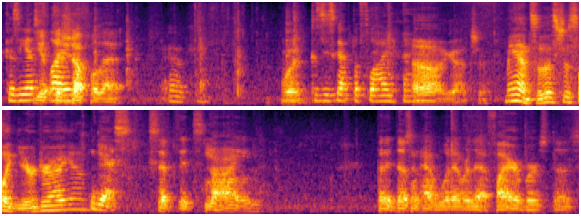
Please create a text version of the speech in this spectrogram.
Because he has You have to shuffle that. Okay. What? Because he's got the fly thing. Oh, gotcha. Man, so that's just like your dragon? yes. Except it's nine. But it doesn't have whatever that fire burst does.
